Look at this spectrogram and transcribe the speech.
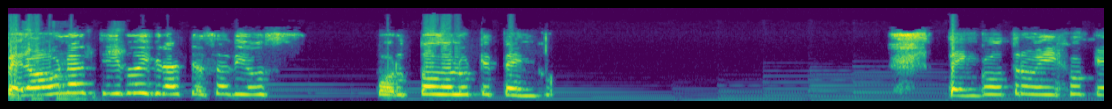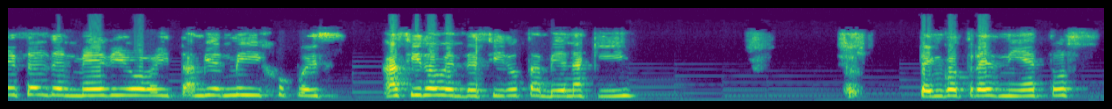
Pero aún así doy gracias a Dios por todo lo que tengo. Tengo otro hijo que es el del medio y también mi hijo pues ha sido bendecido también aquí. Tengo tres nietos.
